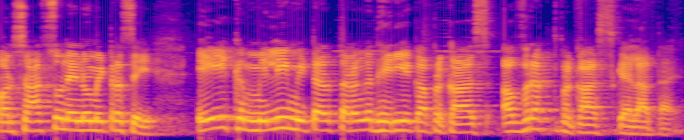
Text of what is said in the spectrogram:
और 700 नैनोमीटर से एक मिलीमीटर तरंग धैर्य का प्रकाश, अवरक्त प्रकाश कहलाता है।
